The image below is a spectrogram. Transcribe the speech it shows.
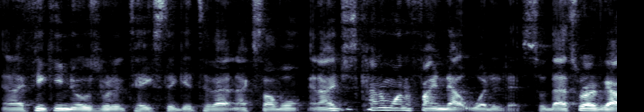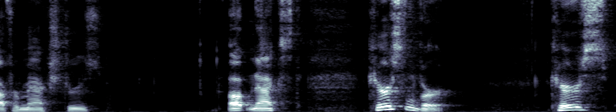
And I think he knows what it takes to get to that next level. And I just kind of want to find out what it is. So that's what I've got for Max Strus. Up next, Caris LeVert. Caris,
